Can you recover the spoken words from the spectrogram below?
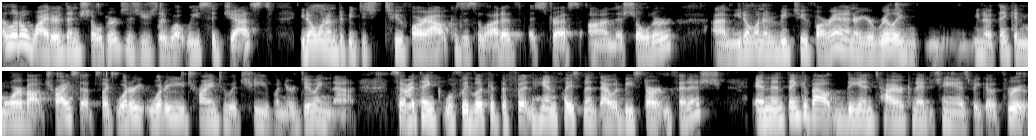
A little wider than shoulders is usually what we suggest. You don't want them to be too far out because it's a lot of uh, stress on the shoulder. Um, you don't want them to be too far in, or you're really, mm, mm, you know, thinking more about triceps. Like, what are what are you trying to achieve when you're doing that? So I think if we look at the foot and hand placement, that would be start and finish. And then think about the entire kinetic chain as we go through.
